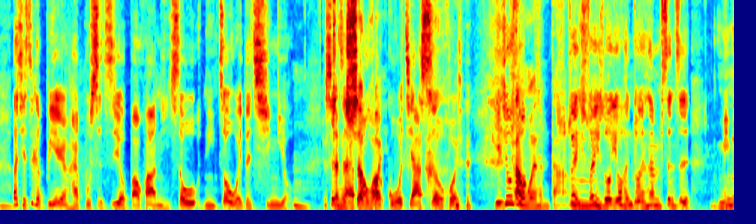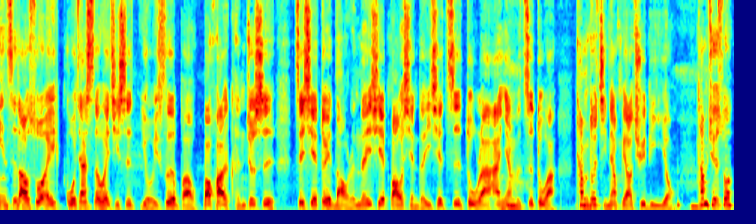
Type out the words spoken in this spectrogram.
嗯，而且这个别人还不是只有包括你周你周围的亲友，嗯，甚至还包括国家社会，也就是说范围很大，对，所以说有很多人他们甚至明明知道说，哎，国家社会其实有一个包包括可能就是这些对老人的一些保险的一些制度啦、安养的制度啊，他们都尽量不要去利用，他们觉得说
